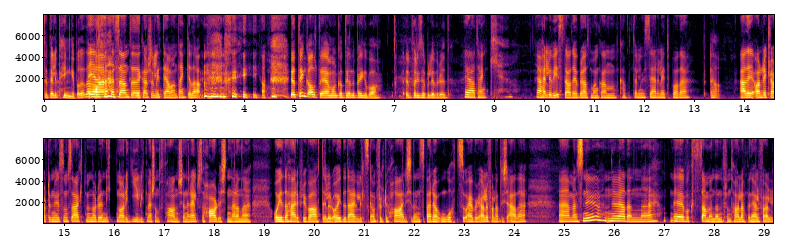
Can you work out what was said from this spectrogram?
sette litt penger på det. da. Ja, sant. Det er kanskje litt det man tenker da. ja. ja, tenk alt det man kan tjene penger på. For eksempel i brudd. Ja, tenk. Ja, heldigvis, da. Det er jo bra at man kan kapitalisere litt på det. Ja. Jeg hadde aldri klart det nå, som sagt, men når du er 19 år og gir litt mer sånn faen generelt, så har du ikke den der Oi, det her er privat, eller oi, det der er litt skamfullt. Du har ikke den sperra whatsoever. I alle fall hadde ikke jeg det. Uh, mens nå er den uh, vokst sammen, den frontallappen, i alle fall,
